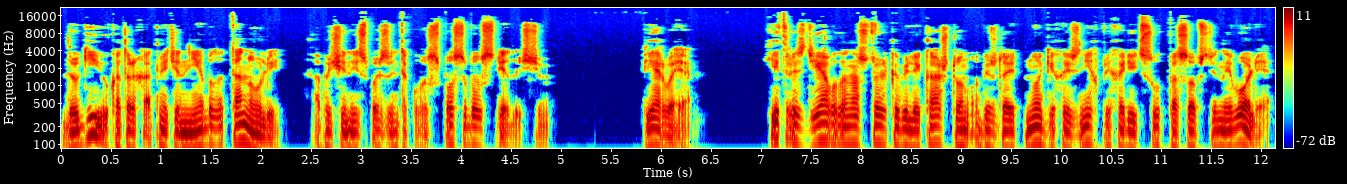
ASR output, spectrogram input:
Другие, у которых отметин не было, тонули, а причина использования такого способа в следующем. Первое. Хитрость дьявола настолько велика, что он убеждает многих из них приходить в суд по собственной воле,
